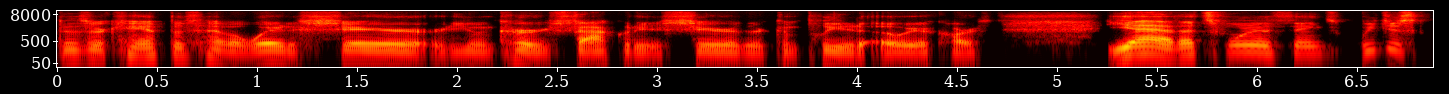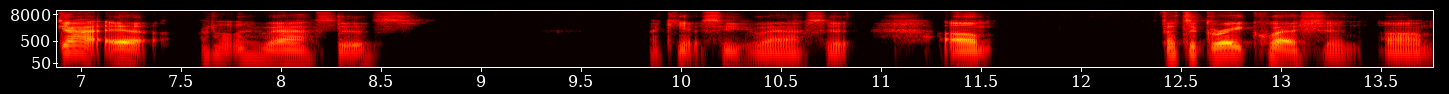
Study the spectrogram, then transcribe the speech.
Does our campus have a way to share or do you encourage faculty to share their completed OER course? Yeah, that's one of the things we just got. Uh, I don't know who asked this. I can't see who asked it. Um, that's a great question. Um,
